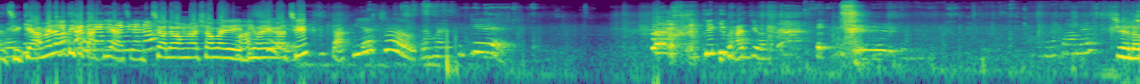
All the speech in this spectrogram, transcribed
আছে ক্যামেরার দিকে তাকিয়ে আছে। চলো আমরা সবাই রেডি হয়ে গেছি। তাকিয়ে আছো ক্যামেরা থেকে? কে কি ভাজছে চলো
